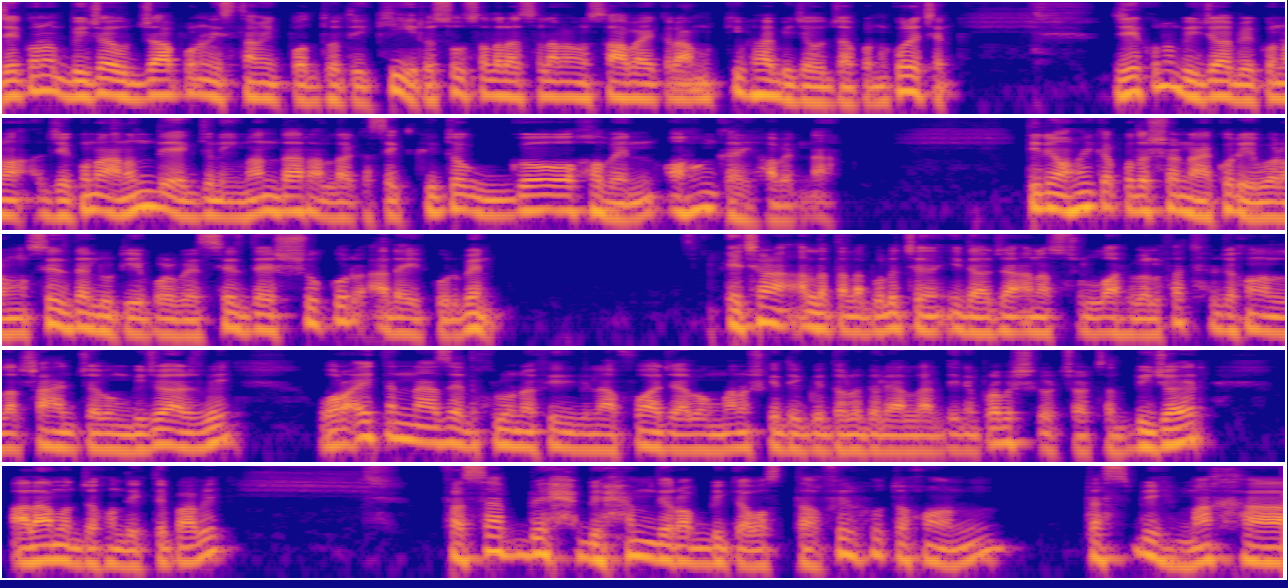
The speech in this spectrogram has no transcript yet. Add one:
যে কোনো বিজয় উদযাপনের ইসলামিক পদ্ধতি কি? রসুল সাল্লাহ সাল্লাম এবং সাহাবাইক রাম কীভাবে বিজয় উদযাপন করেছেন? যে কোনো বিজয় কোনো যে কোনো আনন্দে একজন ইমানদার আল্লাহর কাছে কৃতজ্ঞ হবেন, অহংকারী হবেন না। তিনি অহংকার প্রদর্শন না করে বরং সেজদায় লুটিয়ে পড়বেন, সেজদায় শুকুর আদায় করবেন। এছাড়া আল্লাহ তালা বলেছেন ইদাজা আনাসুল্লাহ যখন আল্লাহর সাহায্য এবং বিজয় আসবে ওরাইতান নাজাদ খুলুনা ফিদিন আফওয়াজা, এবং মানুষকে দেখবে দলে দলে আল্লাহর দিনে প্রবেশ করছে, অর্থাৎ বিজয়ের আলামত যখন দেখতে পাবে ফাসাব্বিহ বিহামদি রব্বিকা ওয়াস্তাগফিরহু, তখন তাসবিহ, মাখা,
